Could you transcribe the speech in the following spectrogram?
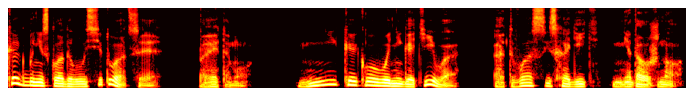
как бы ни складывалась ситуация. Поэтому никакого негатива от вас исходить не должно.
